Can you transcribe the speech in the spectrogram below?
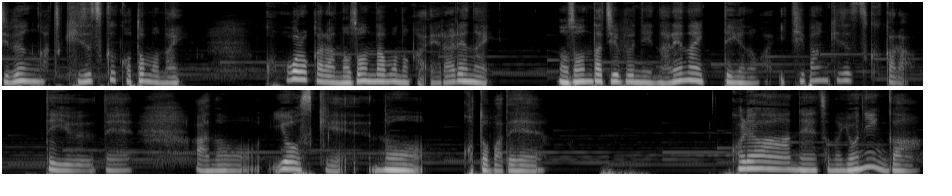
自分が傷つくこともない。心から望んだものが得られない。望んだ自分になれないっていうのが一番傷つくからっていうね、あの、洋介の言葉で、これはね、その4人が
